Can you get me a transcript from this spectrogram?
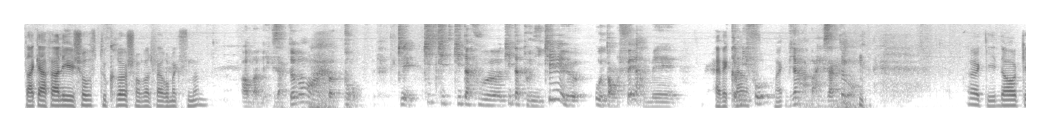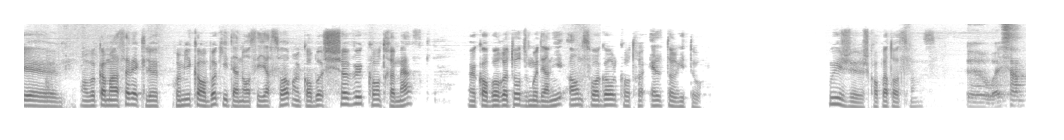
Tant qu'à faire les choses tout croche, on va le faire au maximum. Ah bah exactement. hein, bah, pour- quitte, quitte- quitte à, fou- euh, quitte à tout niquer, euh, autant le faire, mais Avec comme il faut. Ouais. Bien, ah bah exactement. Ok, donc euh, on va commencer avec le premier combat qui est annoncé hier soir, un combat cheveux contre masque, un combat retour du mois dernier, Hans Swaggle contre El Torito. Oui, je, je comprends ton silence. Euh, ouais, c'est un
